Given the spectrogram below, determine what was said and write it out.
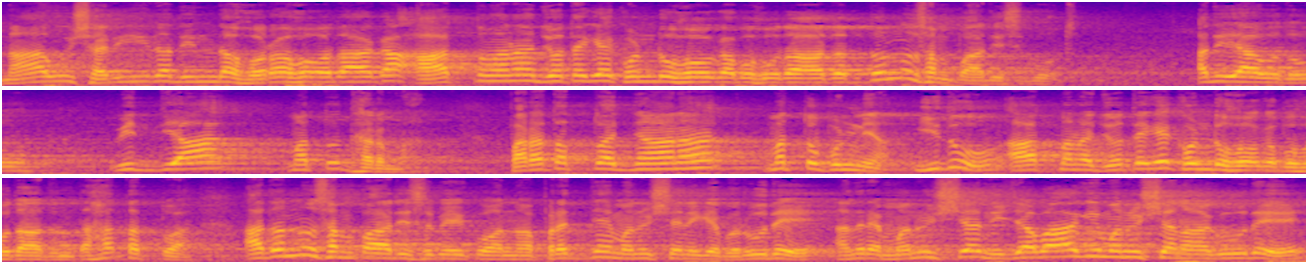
ನಾವು ಶರೀರದಿಂದ ಹೊರ ಹೋದಾಗ ಆತ್ಮನ ಜೊತೆಗೆ ಕೊಂಡು ಹೋಗಬಹುದಾದದ್ದನ್ನು ಸಂಪಾದಿಸಬಹುದು. ಅದು ಯಾವುದು? ವಿದ್ಯಾ ಮತ್ತು ಧರ್ಮ. ಪರತತ್ವಜ್ಞಾನ ಮತ್ತು ಪುಣ್ಯ, ಇದು ಆತ್ಮನ ಜೊತೆಗೆ ಕೊಂಡು ಹೋಗಬಹುದಾದಂತಹ ತತ್ವ. ಅದನ್ನು ಸಂಪಾದಿಸಬೇಕು ಅನ್ನುವ ಪ್ರಜ್ಞೆ ಮನುಷ್ಯನಿಗೆ ಬರುವುದೇ, ಅಂದರೆ ಮನುಷ್ಯ ನಿಜವಾಗಿ ಮನುಷ್ಯನಾಗುವುದೇ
